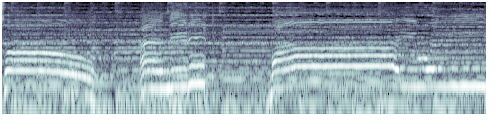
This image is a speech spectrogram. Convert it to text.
tall and did it my way.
